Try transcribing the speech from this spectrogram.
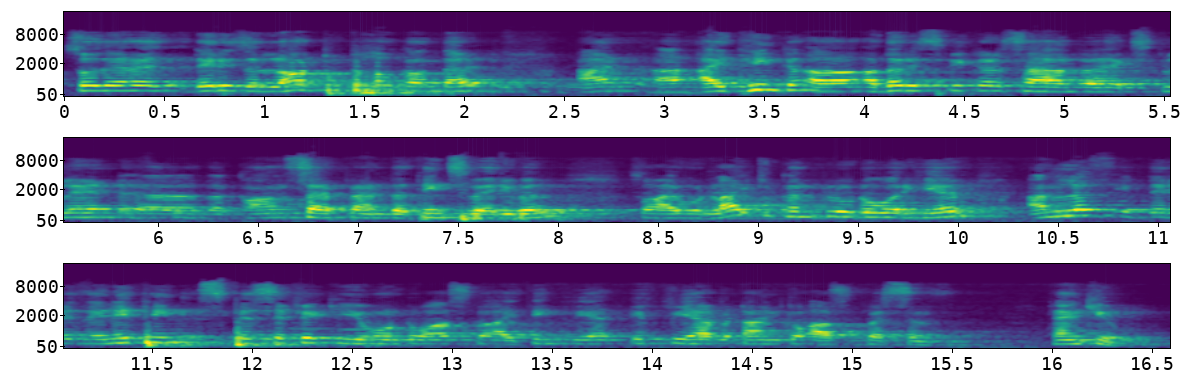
So there is there is a lot to talk on that. And uh, I think uh, other speakers have explained uh, the concept and the things very well. So I would like to conclude over here. Unless if there is anything specific you want to ask, I think we if we have time to ask questions. Thank you.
